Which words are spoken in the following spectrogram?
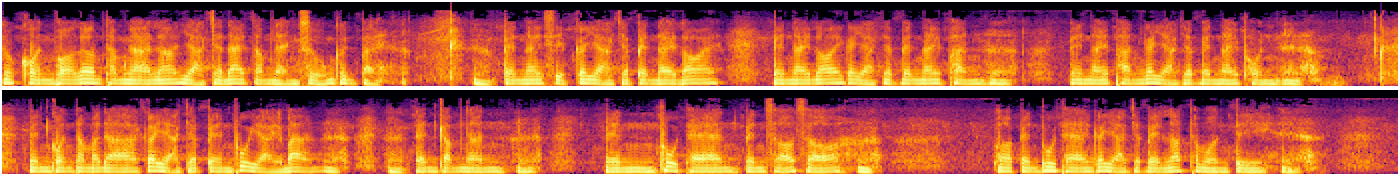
ทุกคนพอเริ่มทำงานแล้ว อยากจะได้ตำแหน่งสูงขึ้นไป เป็นนายสิบก็อยากจะเป็นนายร้อย เป็นนายร้อยก็อยากจะเป็นนายพันเป็นนายพันก็อยากจะเป็นนายพลเป็นคนธรรมดาก็อยากจะเป็นผู้ใหญ่บ้านเป็นกำนันเป็นผู้แทน เป็นสอสอ พอเป็นผู้แทนก็อยากจะเป็นรัฐมนตรี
